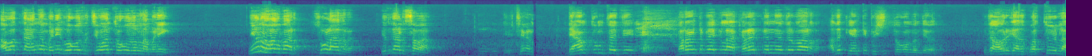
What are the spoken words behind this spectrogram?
ಅವತ್ತು ನಾ ಹಂಗೆ ಮನೆಗೆ ಹೋಗೋದು ಜೀವಂತ ಹೋಗೋದಿಲ್ಲ ಮನೆಗೆ. ನೀನು ಹೋಗಬಾರ್ದು, ಸುಳ್ಳಾದ್ರೆ. ಇದು ನನ್ನ ಸವಾಲು. ಡ್ಯಾಮ್ ತುಂಬತೈತಿ ಕರೆಂಟ್ ಬೇಕಲ್ಲ ಕರೆಂಟ್ನಿಂದ ನಿಂದಿರಬಾರ್ದು. ಅದಕ್ಕೆ ಎನ್ ಟಿ ಪಿ ಸಿ ಇದು ಅವ್ರಿಗೆ ಅದು ಗೊತ್ತೂ ಇಲ್ಲ.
